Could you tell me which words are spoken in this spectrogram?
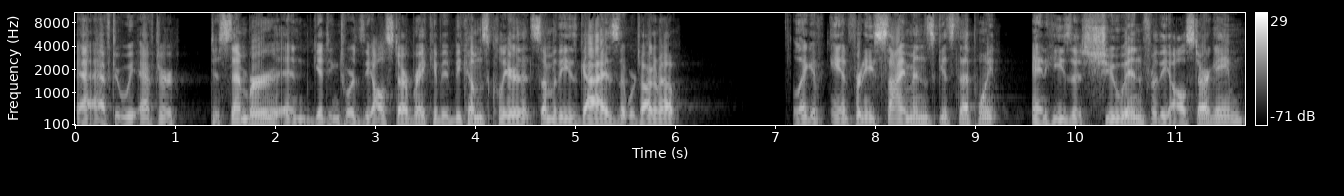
after we after December and getting towards the All Star break, if it becomes clear that some of these guys that we're talking about, like if Anthony Simons gets that point and he's a shoe in for the All Star game,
